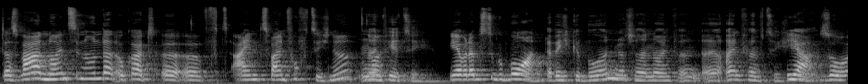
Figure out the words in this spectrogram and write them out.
das war 1900, oh Gott, äh, äh, 52, ne? 49. Ja, aber da bist du geboren. Da bin ich geboren, das war 59, äh, 51. Ja, so,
